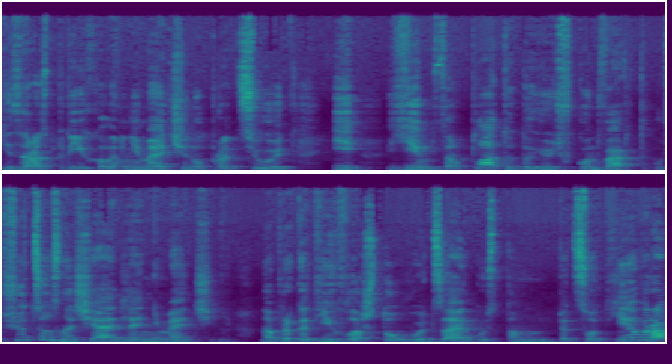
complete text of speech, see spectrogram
які зараз приїхали в Німеччину, працюють, і їм зарплату дають в конвертику. Що це означає для Німеччини? Наприклад, їх влаштовують за якусь там 500 євро,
